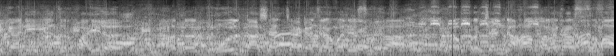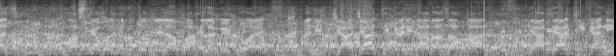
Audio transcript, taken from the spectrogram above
ठिकाणी जर पाहिलं तर ढोल ताशांच्या गजरामध्ये सुद्धा प्रचंड हा मराठा समाज रस्त्यावरती उतरलेला पाहायला मिळतो आहे आणि ज्या ज्या ठिकाणी दादा जातात त्या त्या ठिकाणी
